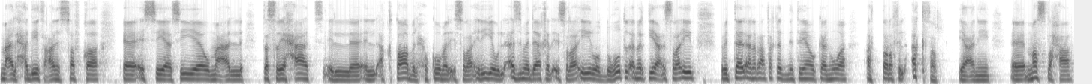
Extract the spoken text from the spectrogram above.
مع الحديث عن الصفقة آه، السياسية ومع التصريحات الأقطاب الحكومة الإسرائيلية والأزمة داخل إسرائيل والضغوط الأمريكية على إسرائيل. فبالتالي أنا بعتقد نتنياهو كان هو الطرف الأكثر يعني آه، مصلحة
